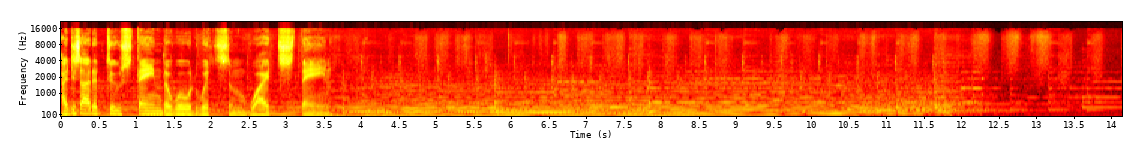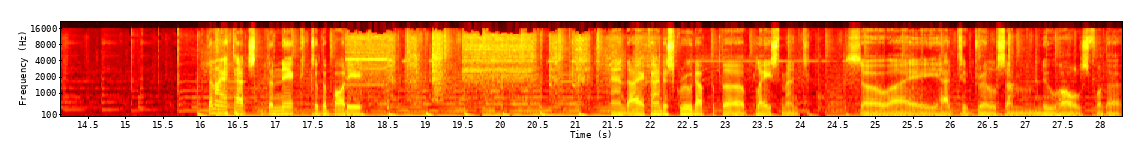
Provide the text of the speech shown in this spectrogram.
I decided to stain the wood with some white stain. Then I attached the neck to the body and I kinda screwed up the placement so I had to drill some new holes for the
